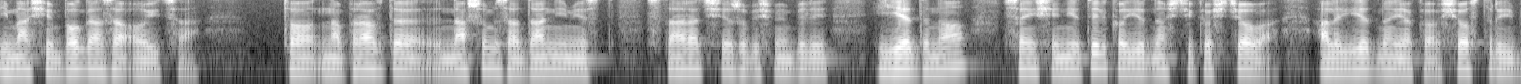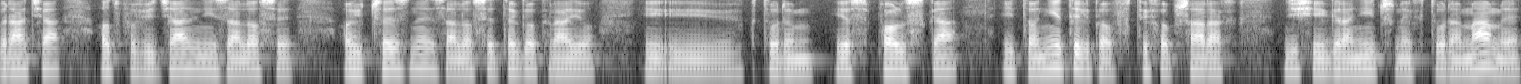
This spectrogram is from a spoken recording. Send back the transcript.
i ma się Boga za Ojca, to naprawdę naszym zadaniem jest starać się, żebyśmy byli jedno, w sensie nie tylko jedności Kościoła, ale jedno jako siostry i bracia, odpowiedzialni za losy ojczyzny, za losy tego kraju, i, i, którym jest Polska. I to nie tylko w tych obszarach dzisiaj granicznych, które mamy,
